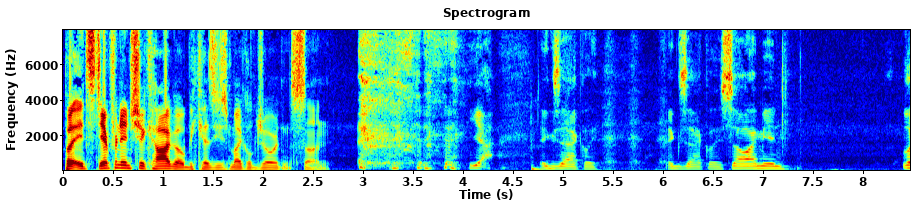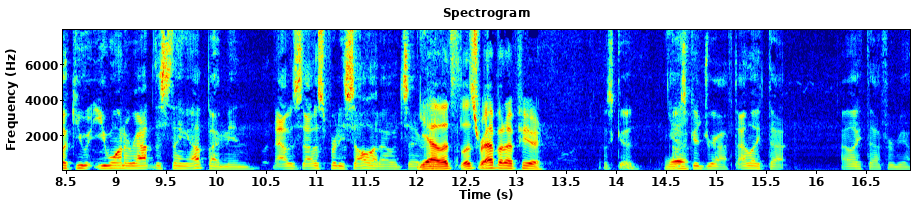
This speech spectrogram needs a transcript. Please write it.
But it's different in Chicago because he's Michael Jordan's son. yeah, exactly, exactly. So I mean, look, you you want to wrap this thing up? I mean, that was that was pretty solid. I would say. Yeah, right? let's let's wrap it up here. that was good. That was a good draft. I like that. I like that from you.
